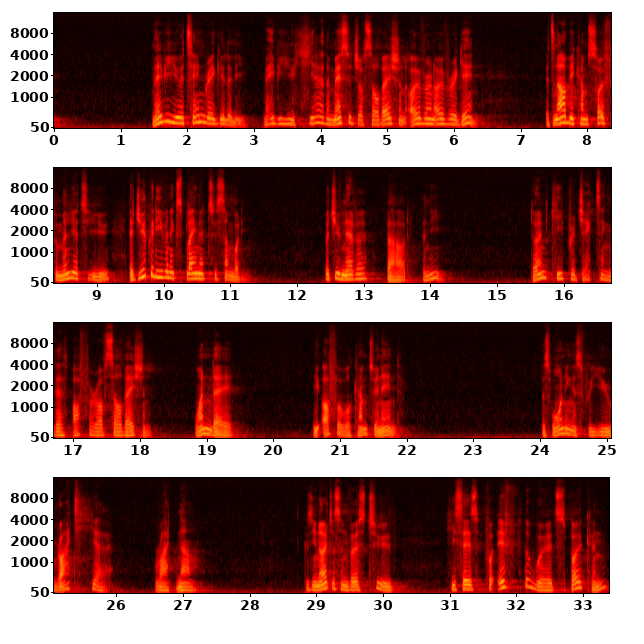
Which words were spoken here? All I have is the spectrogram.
Maybe you attend regularly. Maybe you hear the message of salvation over and over again. It's now become so familiar to you that you could even explain it to somebody. But you've never bowed the knee. Don't keep rejecting the offer of salvation. One day, the offer will come to an end. This warning is for you right here, right now. Because you notice in verse 2, he says, For if the word spoken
